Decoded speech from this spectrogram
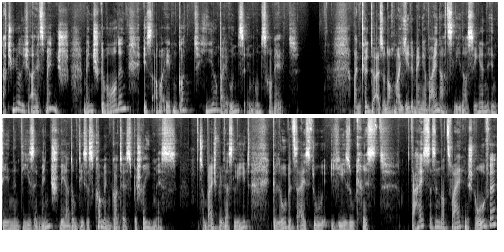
Natürlich als Mensch. Mensch geworden ist aber eben Gott hier bei uns in unserer Welt. Man könnte also nochmal jede Menge Weihnachtslieder singen, in denen diese Menschwerdung, dieses Kommen Gottes beschrieben ist. Zum Beispiel das Lied Gelobet seist du, Jesu Christ. Da heißt es in der zweiten Strophe,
